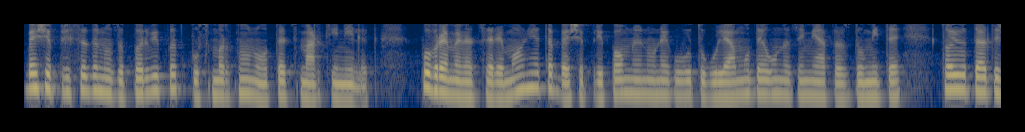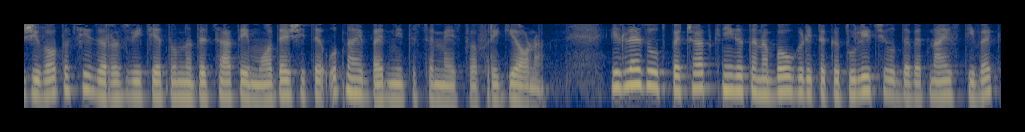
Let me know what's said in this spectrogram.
беше присъдено за първи път посмъртно на отец Мартин Илек. По време на церемонията беше припомнено неговото голямо дело на земята с думите «Той отдаде живота си за развитието на децата и младежите от най-бедните семейства в региона». Излезе от печат книгата на българите католици от 19 век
